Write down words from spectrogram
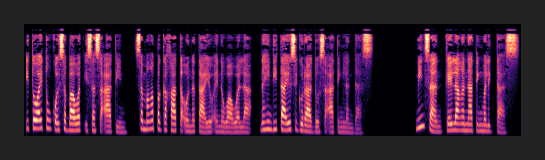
Ito ay tungkol sa bawat isa sa atin, sa mga pagkakataon na tayo ay nawawala, na hindi tayo sigurado sa ating landas. Minsan, kailangan nating maligtas.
